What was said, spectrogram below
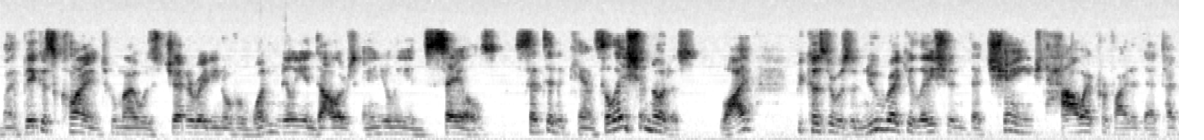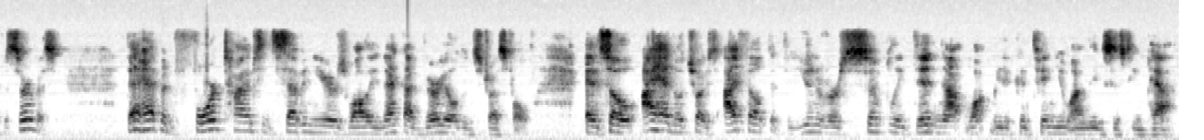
My biggest client, whom I was generating over $1 million annually in sales, sent in a cancellation notice. Why? Because there was a new regulation that changed how I provided that type of service. That happened four times in seven years, Wally, and that got very old and stressful. And so I had no choice. I felt that the universe simply did not want me to continue on the existing path.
